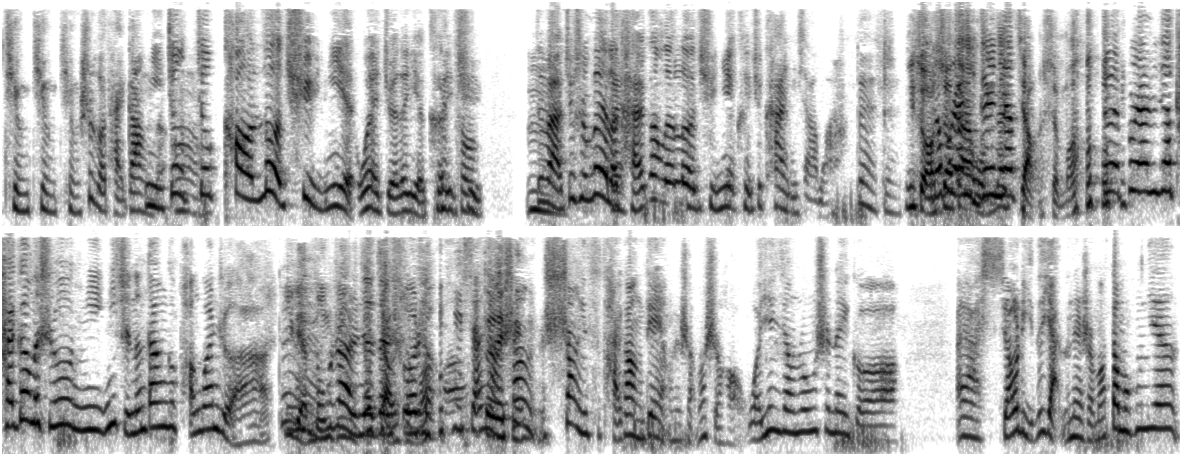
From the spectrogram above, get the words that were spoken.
挺挺挺适合抬杠的。你就嗯就靠乐趣，你也我也觉得也可以去，对吧？嗯就是为了抬杠的乐趣，你也可以去看一下嘛。对对，你主要要不然你跟人家讲什么，对，不然人家抬杠的时候，你你只能当个旁观者啊，对一脸懵逼，不知道人家在说什么。你想对想上上一次抬杠电影是什么时候？我印象中是那个，哎呀，小李子演的那什么《盗梦空间》，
